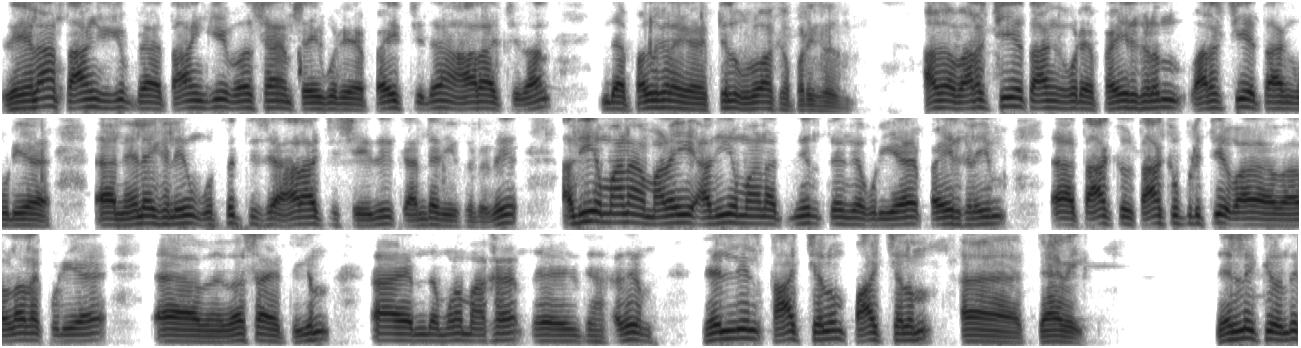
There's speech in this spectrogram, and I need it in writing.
இதையெல்லாம் தாங்கி தாங்கி விவசாயம் செய்யக்கூடிய பயிற்சி தான் ஆராய்ச்சி தான் இந்த பல்கலைக்கழகத்தில் உருவாக்கப்படுகிறது. அதை வறட்சியை தாங்கக்கூடிய பயிர்களும் வறட்சியை தாங்கக்கூடிய நிலைகளையும் உற்பத்தி செய் ஆராய்ச்சி செய்து கண்டறியப்படுகிறது அதிகமான மழை அதிகமான நீர் தேங்கக்கூடிய பயிர்களையும் தாக்கு தாக்கு பிடித்து வ வளரக்கூடிய விவசாயத்தையும் இந்த மூலமாக அது நெல்லில் காய்ச்சலும் பாய்ச்சலும் தேவை. நெல்லுக்கு வந்து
